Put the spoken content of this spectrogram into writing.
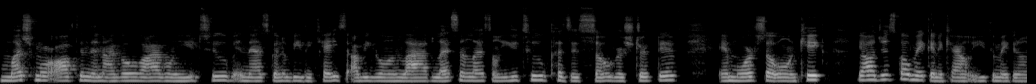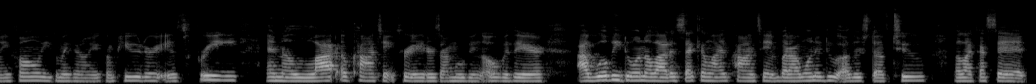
much more often than I go live on YouTube, and that's going to be the case. I'll be going live less and less on YouTube because it's so restrictive and more so on Kick. Y'all just go make an account. You can make it on your phone, you can make it on your computer. It's free, and a lot of content creators are moving over there. I will be doing a lot of Second Life content, but I want to do other stuff too. But like I said,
